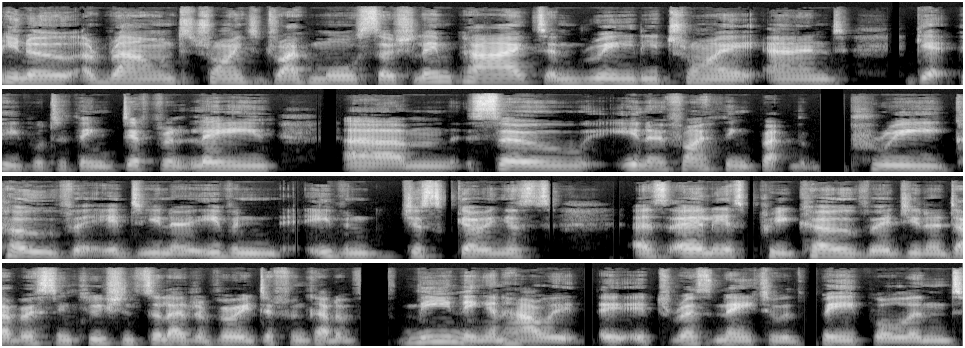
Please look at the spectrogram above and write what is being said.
you know, around trying to drive more social impact and really try and get people to think differently. Um, so, you know, if I think back pre-COVID, you know, even even just going as as early as pre-COVID, you know, diversity inclusion still had a very different kind of meaning and how it, it resonated with people. And,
